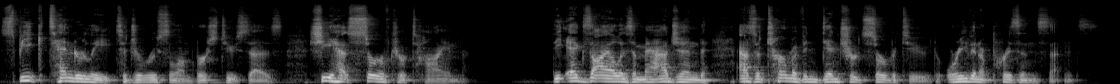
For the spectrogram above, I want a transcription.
Speak tenderly to Jerusalem, verse 2 says. She has served her time. The exile is imagined as a term of indentured servitude or even a prison sentence.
